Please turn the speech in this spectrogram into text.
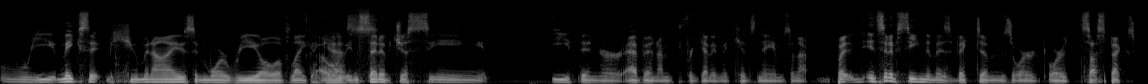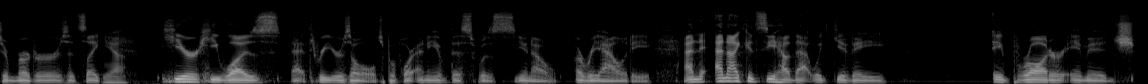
re- makes it humanized and more real of like I oh guess. instead of just seeing Ethan or Evan I'm forgetting the kids names and but instead of seeing them as victims or or suspects or murderers it's like Yeah. here he was at 3 years old before any of this was you know a reality and and I could see how that would give a a broader image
